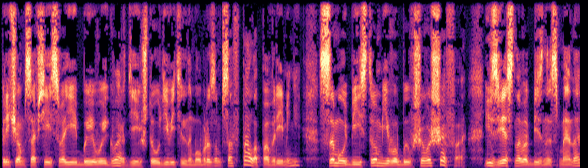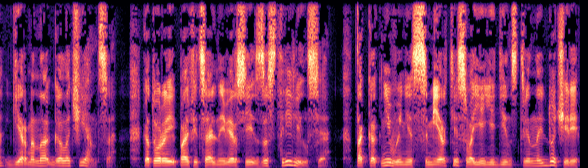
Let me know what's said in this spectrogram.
причем со всей своей боевой гвардией, что удивительным образом совпало по времени с самоубийством его бывшего шефа, известного бизнесмена Германа Галачьянца — который, по официальной версии, застрелился, так как не вынес смерти своей единственной дочери,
